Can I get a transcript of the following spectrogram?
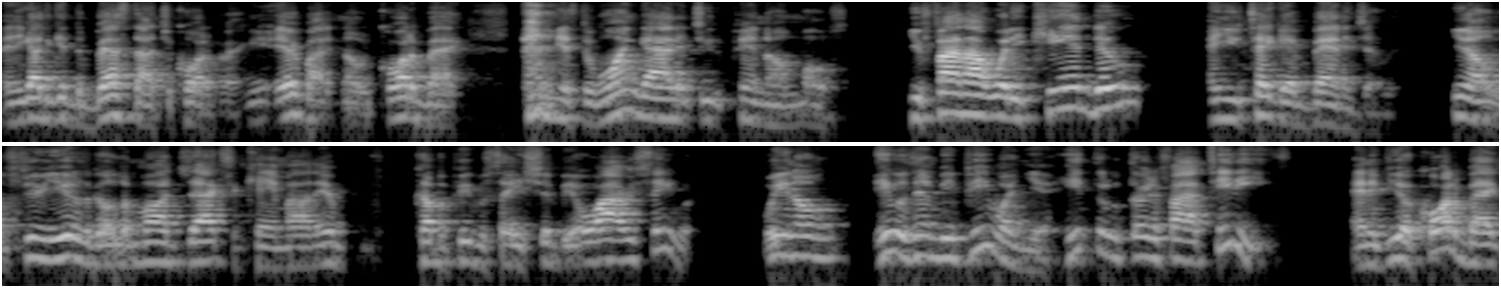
And you got to get the best out your quarterback. Everybody knows quarterback is the one guy that you depend on most. You find out what he can do and you take advantage of it. You know, a few years ago, Lamar Jackson came out. A couple of people say he should be a wide receiver. Well, you know, he was MVP one year. He threw 35 TDs. And if you're a quarterback,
